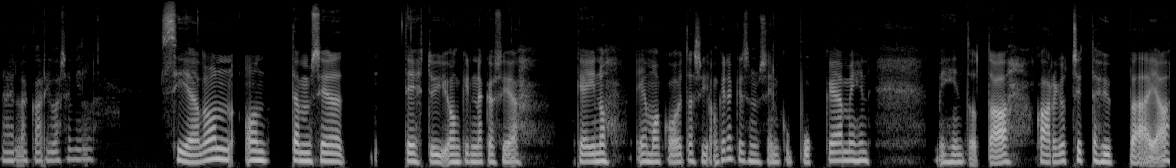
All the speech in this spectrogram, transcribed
näillä karjuasemilla? Siellä on, on tämmöisiä tehty jonkinnäköisiä keinoemakoita, jonkinnäköisiä niin pukkeja, mihin, mihin tota, karjut sitten hyppää ja,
